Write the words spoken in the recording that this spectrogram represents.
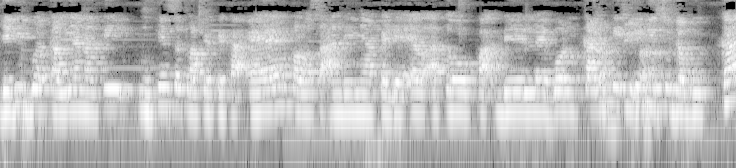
jadi buat kalian nanti mungkin setelah ppkm, kalau seandainya PDL atau Pak D Legon kantin ini ah. sudah buka,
